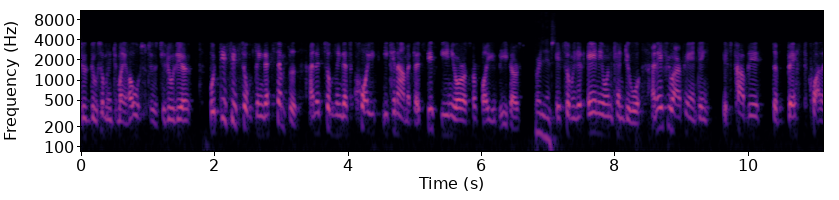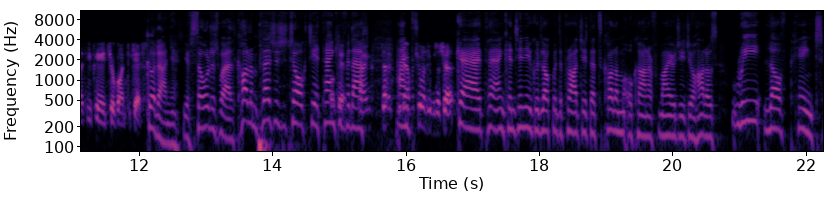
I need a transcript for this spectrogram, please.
to do something to my house, to, to do dear. But this is something that's simple and it's something that's quite economic. It's 15 euros for five litres. Brilliant. It's something that anyone can do. And if you are painting, it's probably the best quality paint you're going to get. Good on you. You've sold it well. Colm, pleasure to talk to you. Thank you for that. Thanks, thanks for the And, opportunity, Patricia. uh, and continue. Good luck with the project. That's Colm O'Connor from IRD Duhallow's Re Love Paint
